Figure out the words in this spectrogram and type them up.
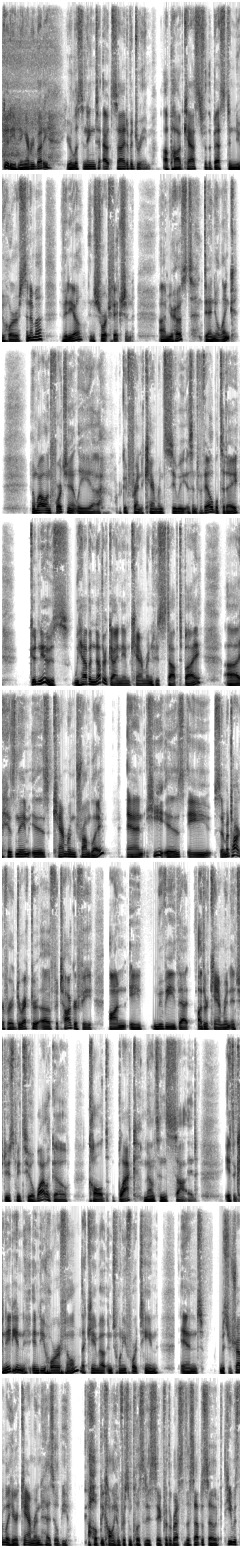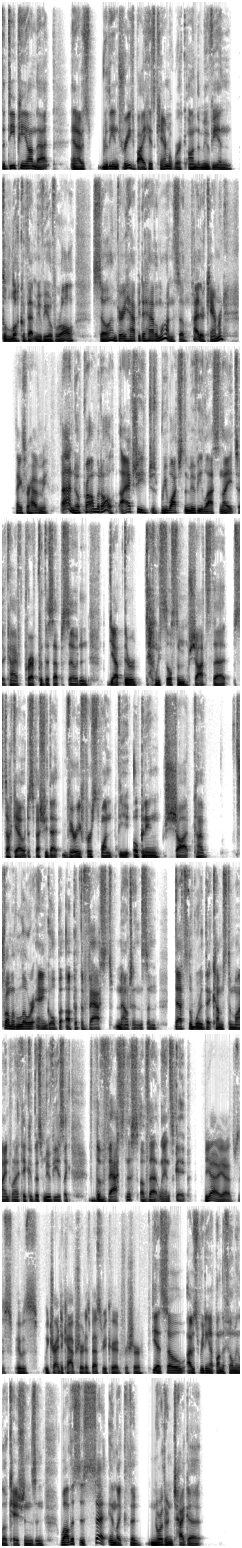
Good evening, everybody. You're listening to Outside of a Dream, a podcast for the best in new horror cinema, video, and short fiction. I'm your host, Daniel Link. And while unfortunately uh, our good friend Cameron Suey isn't available today, good news. We have another guy named Cameron who stopped by. Uh, his name is Cameron Tremblay, and he is a cinematographer, a director of photography on a movie that other Cameron introduced me to a while ago called Black Mountain Side. It's a Canadian indie horror film that came out in 2014. And Mr. Tremblay here, Cameron, as he'll be, I'll be calling him for simplicity's sake for the rest of this episode, he was the DP on that. And I was really intrigued by his camera work on the movie and the look of that movie overall. So I'm very happy to have him on. So, hi there, Cameron. Thanks for having me. Ah, no problem at all. I actually just rewatched the movie last night to kind of prep for this episode. And yep, there were definitely still some shots that stuck out, especially that very first one, the opening shot kind of from a lower angle, but up at the vast mountains. And that's the word that comes to mind when I think of this movie is like the vastness of that landscape. Yeah, yeah. It's just, it was, we tried to capture it as best we could for sure. Yeah. So I was reading up on the filming locations. And while this is set in like the northern Taiga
